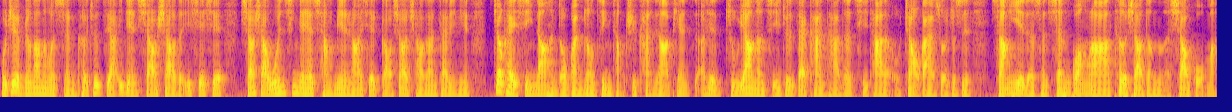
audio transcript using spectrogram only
我觉得也不用到那么深刻，就只要一点小小的一些些小小温馨的一些场面，然后一些搞笑的桥段在里面，就可以吸引到很多观众进场去看这样的片子。而且主要呢，其实就是在看他的其他的，像我刚才说，就是商业的声声光啦、特效等等的效果嘛，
